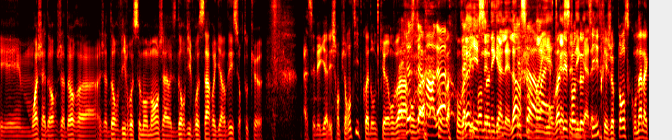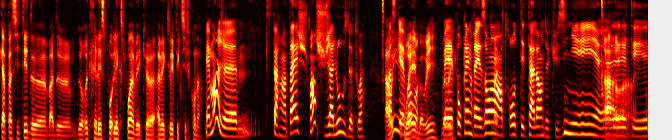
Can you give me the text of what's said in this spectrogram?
Et moi, j'adore, j'adore, euh, j'adore vivre ce moment, j'adore vivre ça, regarder, surtout que ah, le Sénégal est champion en titre, quoi. Donc euh, on va, on va, justement, là, on va, on va Là, il est défendre notre sénégalais. Là, en C'est ce ça, moment, il ouais. est on va très défendre notre sénégalais. titre et je pense qu'on a la capacité de, bah, de, de recréer l'explo- l'exploit avec, euh, avec l'effectif qu'on a. Mais moi, je, petite parenthèse, je pense que je suis jalouse de toi. Ah Parce oui, que, ouais, bon, bah oui, bah Ben, oui. Pour plein de raisons, Ouais. entre autres tes talents de cuisinier, euh, Ah, ouais, tes-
